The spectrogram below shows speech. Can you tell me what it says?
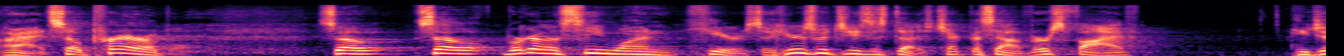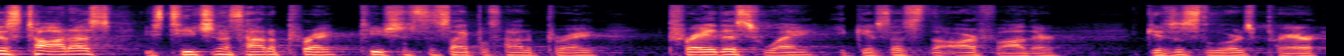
All right, so prayerable. So, so we're going to see one here. So here's what Jesus does. Check this out. Verse 5. He just taught us, he's teaching us how to pray, teaching his disciples how to pray. Pray this way. He gives us the Our Father, gives us the Lord's Prayer.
